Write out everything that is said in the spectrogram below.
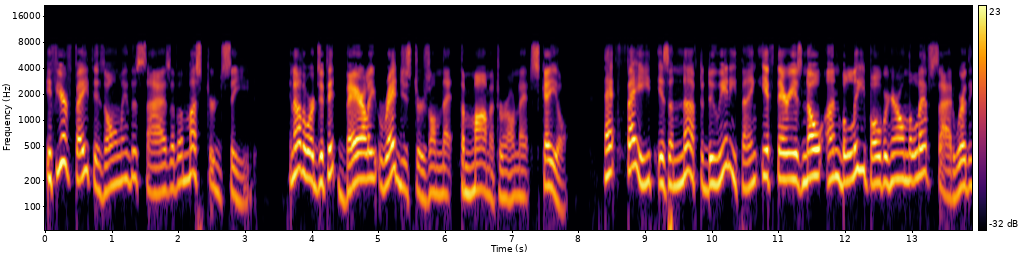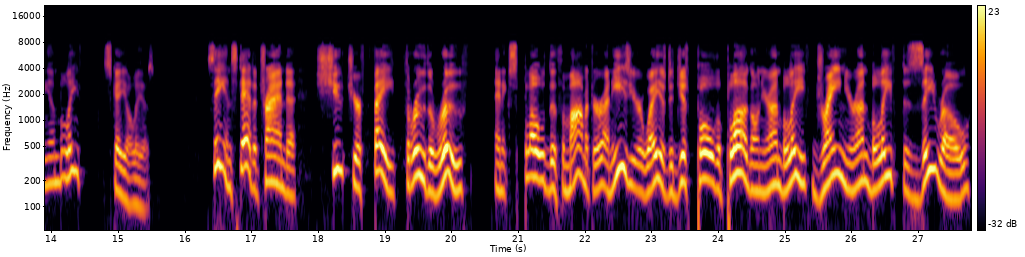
If your faith is only the size of a mustard seed, in other words, if it barely registers on that thermometer, on that scale, that faith is enough to do anything if there is no unbelief over here on the left side where the unbelief scale is. See, instead of trying to shoot your faith through the roof and explode the thermometer, an easier way is to just pull the plug on your unbelief, drain your unbelief to zero,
